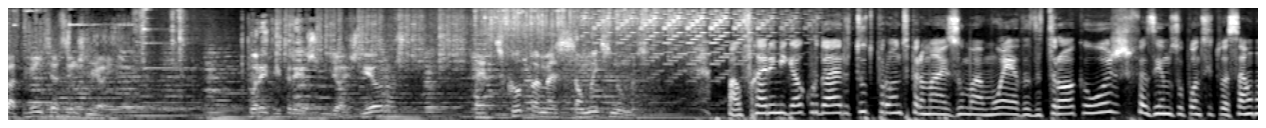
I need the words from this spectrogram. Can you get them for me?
4.700 milhões. 43 milhões de euros. Desculpa, mas são muitos números. Paulo Ferreira e Miguel Cordeiro, tudo pronto para mais uma moeda de troca. Hoje fazemos o ponto de situação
